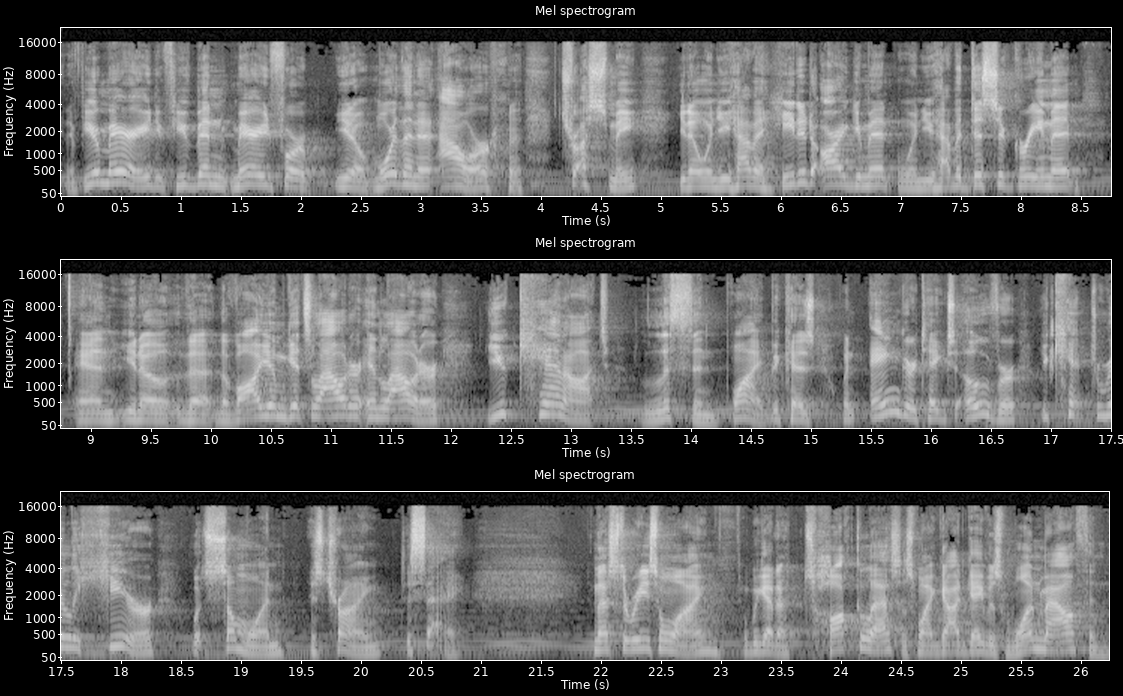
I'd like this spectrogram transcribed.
And if you're married, if you've been married for, you know, more than an hour, trust me, you know, when you have a heated argument, when you have a disagreement, and you know the, the volume gets louder and louder you cannot listen. Why? Because when anger takes over, you can't really hear what someone is trying to say. And that's the reason why we got to talk less. That's why God gave us one mouth and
